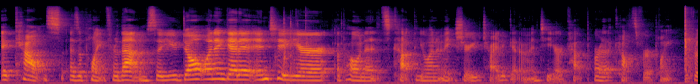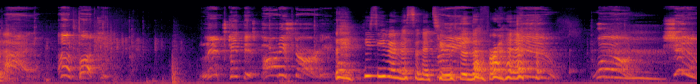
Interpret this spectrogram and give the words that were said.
it counts as a point for them. So you don't want to get it into your opponent's cup. You want to make sure you try to get them into your cup, or that counts for a point for them. Hi, I'm Bucky. Let's get this party started. He's even missing a tooth in the front. Two, one, shoot!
